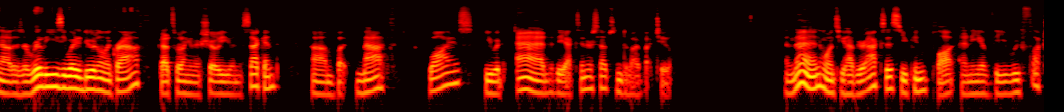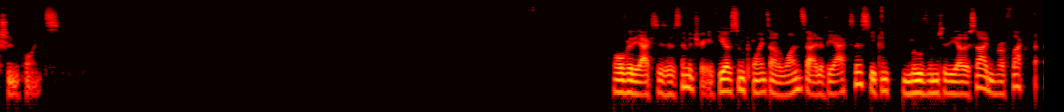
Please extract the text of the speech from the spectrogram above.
Now, there's a really easy way to do it on the graph. That's what I'm going to show you in a second. Um, but math wise, you would add the x-intercepts and divide by 2. And then, once you have your axis, you can plot any of the reflection points. over the axis of symmetry. If you have some points on one side of the axis, you can move them to the other side and reflect them.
